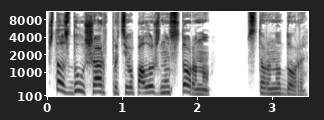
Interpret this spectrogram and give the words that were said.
что сдул шар в противоположную сторону, в сторону Доры.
